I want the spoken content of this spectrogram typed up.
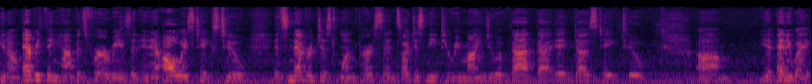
you know everything happens for a reason and it always takes two it's never just one person so i just need to remind you of that that it does take two um, anyway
